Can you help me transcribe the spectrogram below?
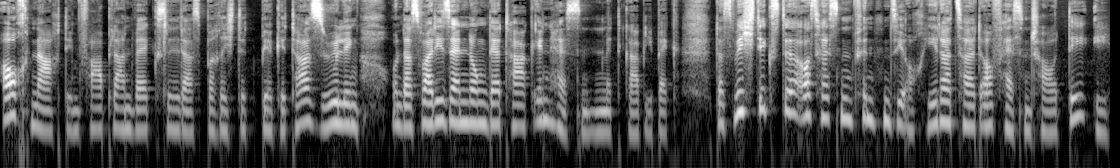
auch nach dem Fahrplanwechsel, das berichtet Birgitta Söhling. Und das war die Sendung Der Tag in Hessen mit Gabi Beck. Das Wichtigste aus Hessen finden Sie auch jederzeit auf hessenschau.de.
